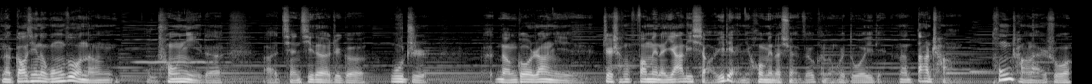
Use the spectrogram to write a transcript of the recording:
那高薪的工作能补充你的啊、前期的这个物质，呃能够让你这方方面的压力小一点，你后面的选择可能会多一点。那大厂通常来说，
